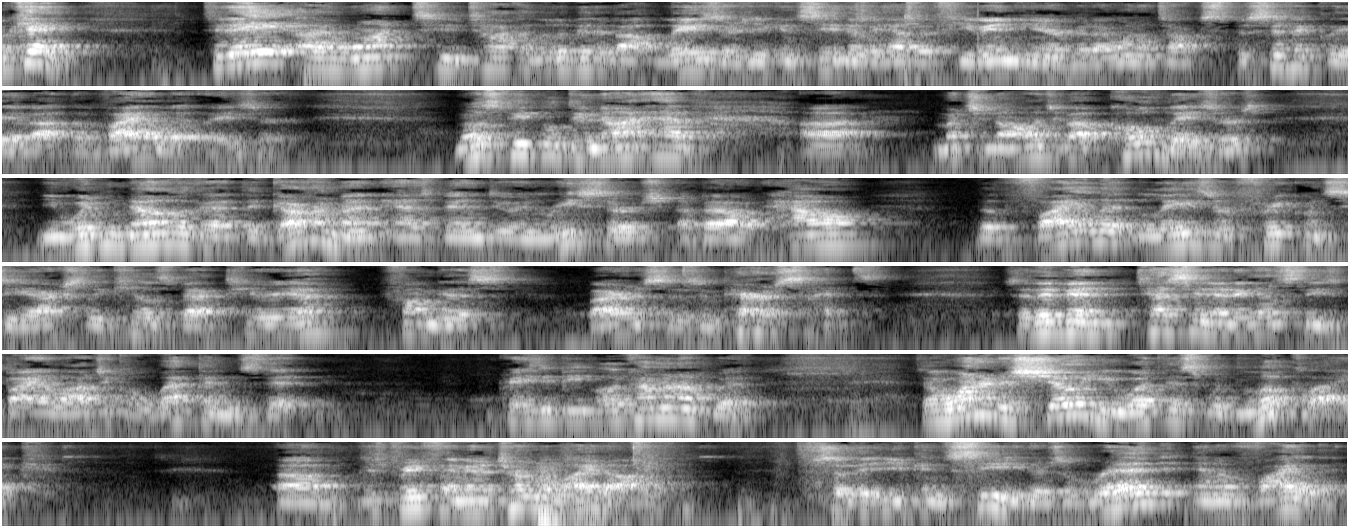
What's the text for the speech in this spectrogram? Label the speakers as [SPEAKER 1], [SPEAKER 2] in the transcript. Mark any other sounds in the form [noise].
[SPEAKER 1] Okay, today I want to talk a little bit about lasers. You can see that we have a few in here, but I want to talk specifically about the violet laser. Most people do not have uh, much knowledge about cold lasers. You wouldn't know that the government has been doing research about how the violet laser frequency actually kills bacteria, fungus, viruses, and [laughs] parasites. So they've been testing it against these biological weapons that crazy people are coming up with. So I wanted to show you what this would look like. Um, just briefly, I'm going to turn the light off so that you can see there's a red and a violet.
